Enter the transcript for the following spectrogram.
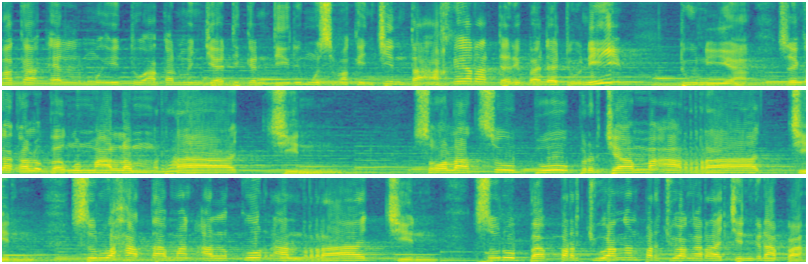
maka ilmu itu akan menjadikan dirimu semakin cinta akhirat daripada dunia dunia. Sehingga kalau bangun malam rajin. Sholat subuh berjamaah rajin. Suruh hataman Al-Quran rajin. Suruh bab perjuangan-perjuangan rajin. Kenapa?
